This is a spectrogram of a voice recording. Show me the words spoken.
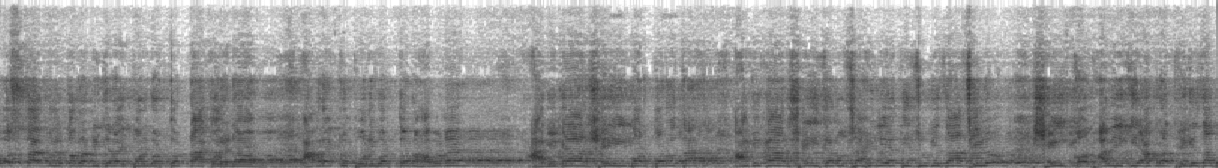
অবস্থাগুলো তোমরা নিজেরাই পরিবর্তন না করে নাও। আমরা একটু পরিবর্তন হব না? আগেকার সেই বর্বরতা আগেকার সেই যেন জাহিলিয়াতি যুগে যা ছিল সেই ভাবে কি আমরা থেকে যাব।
